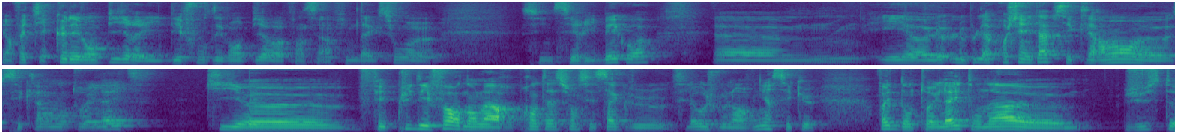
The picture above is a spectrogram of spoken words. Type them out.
et en fait il y a que des vampires et ils défoncent des vampires. Enfin, c'est un film d'action, c'est une série B quoi. Euh, et euh, la prochaine étape, c'est clairement, euh, c'est clairement Twilight qui fait plus d'efforts dans la représentation. C'est ça que c'est là où je voulais en venir, c'est que en fait dans Twilight on a juste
